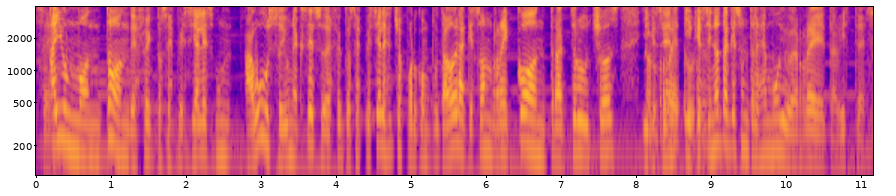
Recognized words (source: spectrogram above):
Sí. hay un montón de efectos especiales, un abuso y un exceso de efectos especiales hechos por computadora que son recontra truchos y Son que, se, re y que truchos. se nota que es un 3D muy berreta, ¿viste? Sí,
